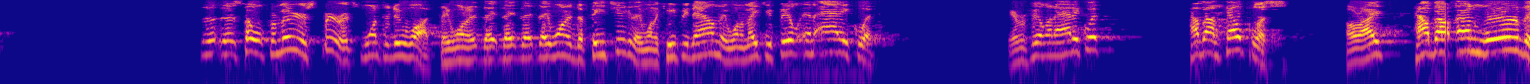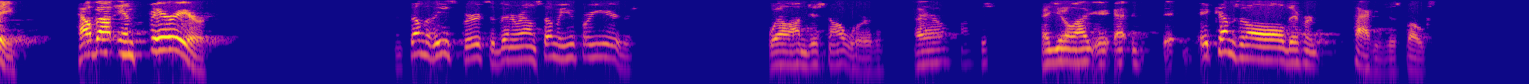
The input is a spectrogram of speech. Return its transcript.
So familiar spirits want to do what? They want to, they, they, they, they want to defeat you. They want to keep you down. They want to make you feel inadequate. You ever feel inadequate? How about helpless? All right. How about unworthy? How about inferior? And some of these spirits have been around some of you for years. Well, I'm just not worthy. Well, I'm just, and you know, I, it, it comes in all different packages, folks.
